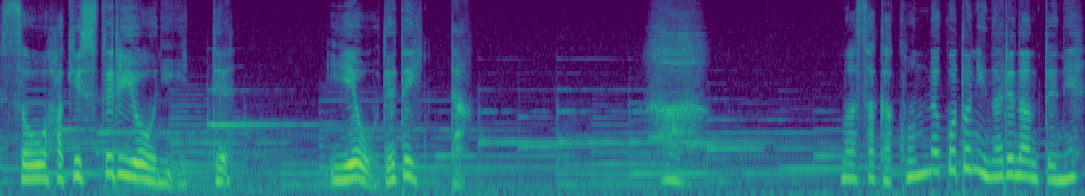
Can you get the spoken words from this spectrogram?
そう吐き捨てるように言って家を出て行った。あ。まさかこんなことになるなんてね。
